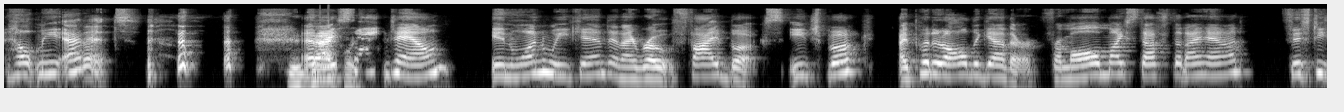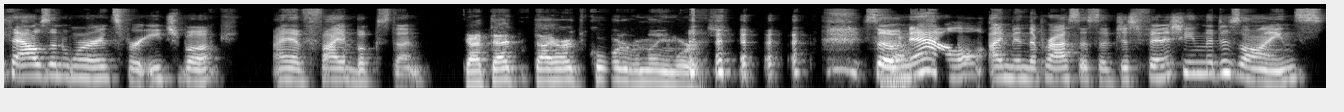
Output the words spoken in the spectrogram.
help me edit. exactly. And I sat down in one weekend and I wrote five books. Each book, I put it all together from all my stuff that I had, 50,000 words for each book. I have five books done. Got that die hard quarter of a million words. so now I'm in the process of just finishing the designs,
